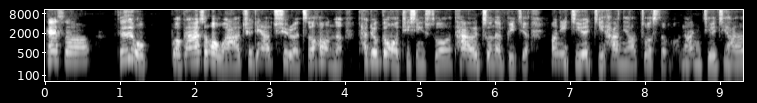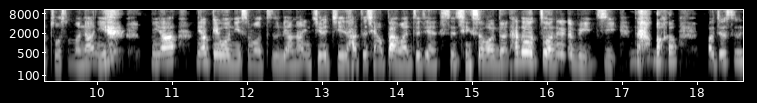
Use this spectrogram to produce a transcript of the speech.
该说，就是我我跟他说哦，我要确定要去了之后呢，他就跟我提醒说，他还会做那笔记，然后你几月几号你要做什么，然后你几月几号要做什么，然后你 你要你要给我你什么资料，然后你几月几号之前要办完这件事情什么的，他都做那个笔记，然后我就是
